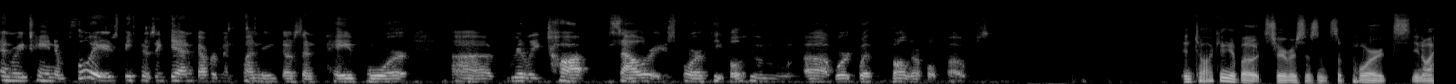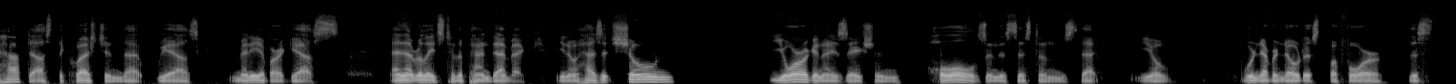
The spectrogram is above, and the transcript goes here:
and retain employees because again government funding doesn't pay for uh, really top salaries for people who uh, work with vulnerable folks. In talking about services and supports you know i have to ask the question that we ask many of our guests and that relates to the pandemic you know has it shown your organization holes in the systems that you know were never noticed before this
